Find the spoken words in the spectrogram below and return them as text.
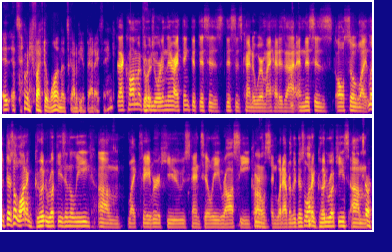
at, at seventy five to one, that's got to be a bet, I think. that comment from Jordan. Jordan there, I think that this is this is kind of where my head is at, and this is also like like there's a lot of good rookies in the league, um, like Faber, Hughes, Fantilli, Rossi, Carlsson, whatever. Like there's a lot of good rookies. Um, Sure.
